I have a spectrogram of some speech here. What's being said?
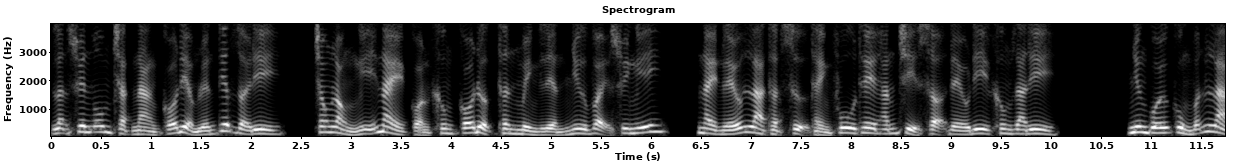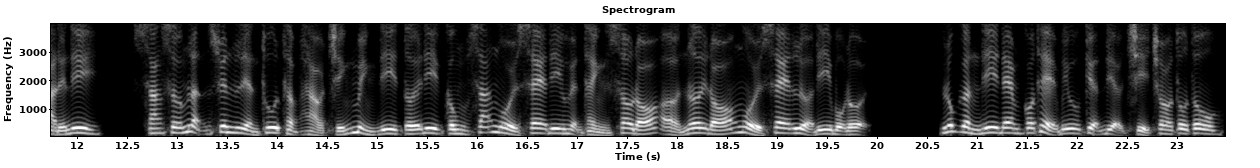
Lận xuyên ôm chặt nàng có điểm luyến tiếp rời đi, trong lòng nghĩ này còn không có được thân mình liền như vậy suy nghĩ, này nếu là thật sự thành phu thê hắn chỉ sợ đều đi không ra đi. Nhưng cuối cùng vẫn là đến đi, sáng sớm lận xuyên liền thu thập hảo chính mình đi tới đi công xã ngồi xe đi huyện thành sau đó ở nơi đó ngồi xe lửa đi bộ đội. Lúc gần đi đem có thể biêu kiện địa chỉ cho Tô Tô,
